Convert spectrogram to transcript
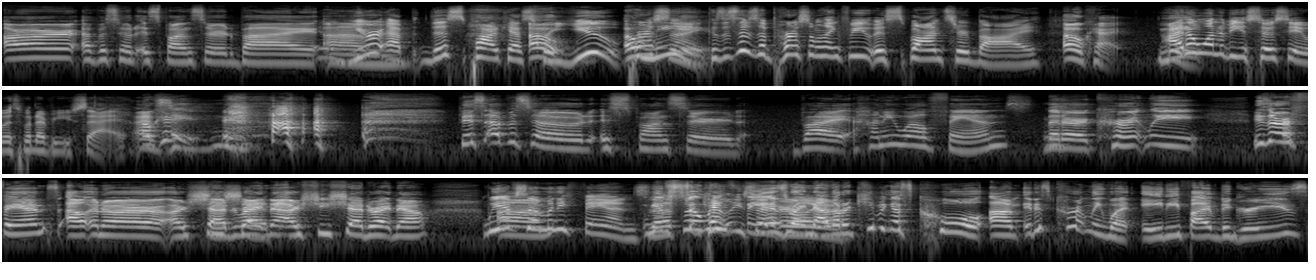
our episode is sponsored by um, your ep- this podcast for oh, you oh, personally, because this is a personal thing for you. Is sponsored by. Okay. I don't want to be associated with whatever you say. Okay. this episode is sponsored by Honeywell fans that are currently. These are our fans out in our, our shed She right now. Our she shed right now. We have so Um, many fans. We have so many Ketley fans right now that are keeping us cool. Um, it is currently what 85 degrees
